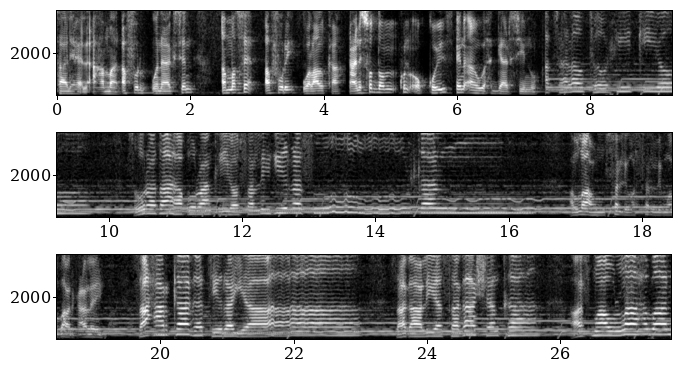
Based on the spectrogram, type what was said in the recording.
saalix alacmaal afur wanaagsan amase afuri walaalka. Yacni soddon kun oo qoys in aan wax gaadhsiino suuradaha qur'aankiyo salligii rasuulkan allaahuma salli wasallim wabaarik calayh saxarkaaga tiraya sagaaliyo sagaashanka asmaa'ullah baan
